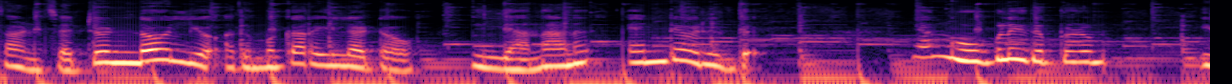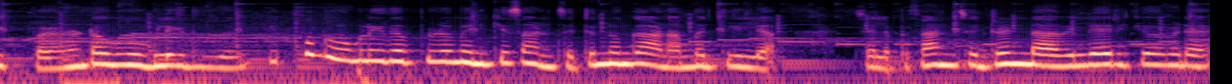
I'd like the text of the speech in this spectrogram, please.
സൺസെറ്റ് ഉണ്ടോ ഇല്ലയോ അത് നമുക്കറിയില്ല കേട്ടോ ഇല്ല എന്നാണ് എന്റെ ഒരു ഇത്. ഞാൻ ഗൂഗിൾ ചെയ്തപ്പോഴും ഇപ്പോഴാണ് കേട്ടോ ഗൂഗിൾ ചെയ്തത്. ഇപ്പോൾ ഗൂഗിൾ ചെയ്തപ്പോഴും എനിക്ക് സൺസെറ്റ് ഒന്നും കാണാൻ പറ്റിയില്ല. ചിലപ്പോൾ സൺസെറ്റ് ഉണ്ടാവില്ലായിരിക്കും അവിടെ.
